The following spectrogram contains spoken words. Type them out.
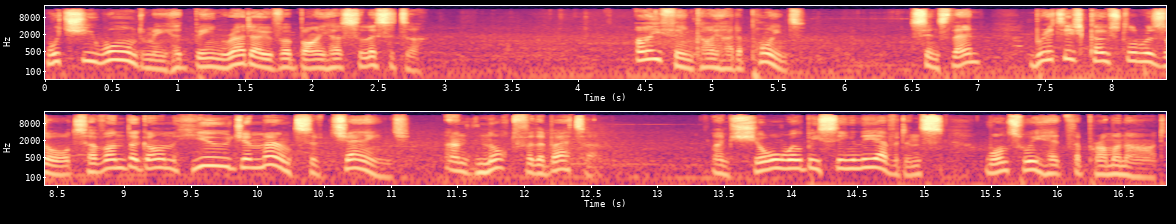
which she warned me had been read over by her solicitor. I think I had a point. Since then, British coastal resorts have undergone huge amounts of change, and not for the better. I'm sure we'll be seeing the evidence once we hit the promenade.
